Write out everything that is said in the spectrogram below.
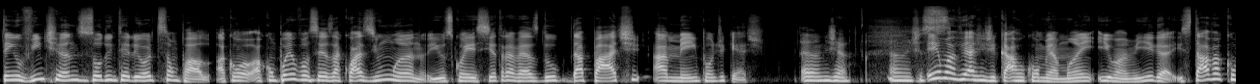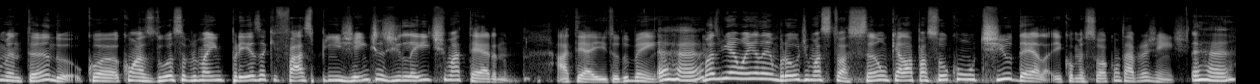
Tenho 20 anos e sou do interior de São Paulo. Aco- acompanho vocês há quase um ano e os conheci através do da Pati Amém Podcast. anja, anjos. Em uma viagem de carro com minha mãe e uma amiga, estava comentando co- com as duas sobre uma empresa que faz pingentes de leite materno. Até aí tudo bem. Aham, Mas minha mãe lembrou de uma situação que ela passou com o tio dela e começou a contar pra gente. aham.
